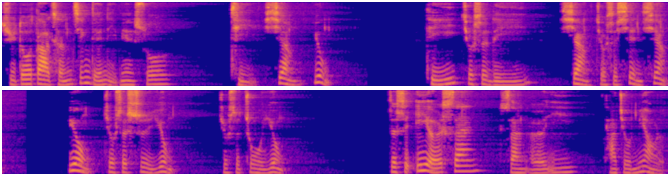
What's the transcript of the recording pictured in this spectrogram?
许多大乘经典里面说，体相用，体就是理，相就是现象，用就是适用，就是作用。这是一而三，三而一，它就妙了。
